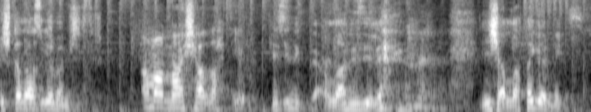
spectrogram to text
iş kazası görmemişizdir. Aman maşallah diyelim. Kesinlikle Allah'ın izniyle. İnşallah da görmeyiz.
